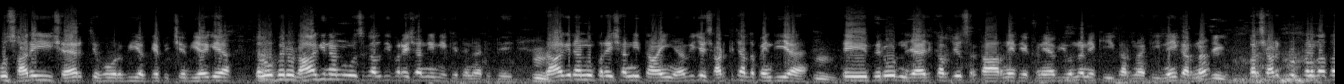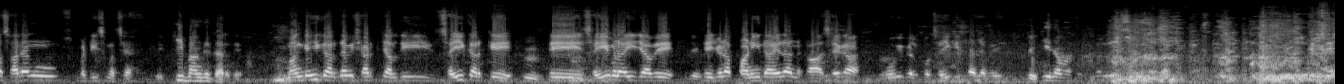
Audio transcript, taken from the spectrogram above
ਉਹ ਸਾਰੇ ਹੀ ਸ਼ਹਿਰ 'ਚ ਹੋਰ ਵੀ ਅੱਗੇ ਪਿੱਛੇ ਵੀ ਹੈਗੇ ਆ ਚਲੋ ਫਿਰ ਰਾਹਗੀਰਾਂ ਨੂੰ ਉਸ ਗੱਲ ਦੀ ਪਰੇਸ਼ਾਨੀ ਨਹੀਂ ਕਿਤੇ ਨਾ ਕਿਤੇ। ਰਾਹਗੀਰਾਂ ਨੂੰ ਪਰੇਸ਼ਾਨੀ ਤਾਂ ਹੀ ਆ ਵੀ ਜੇ ਸੜਕ ਚੱਲ ਪੈਂਦੀ ਆ ਹੂੰ। ਤੇ ਫਿਰ ਉਹ ਨਜਾਇਜ਼ ਕਬਜ਼ੇ ਸਰਕਾਰ ਨੇ ਦੇਖਣੇ ਆ ਵੀ ਉਹਨਾਂ ਨੇ ਕੀ ਕਰਨਾ ਕੀ ਨਹੀਂ ਕਰਨਾ। ਪਰ ਸੜਕ ਟੁੱਟਣ ਦਾ ਤਾਂ ਸਾਰਿਆਂ ਨੂੰ ਵੱਡੀ ਸਮੱਸਿਆ ਹੈ। ਕੀ ਮੰਗ ਕਰਦੇ ਮੰਗ ਇਹੀ ਕਰਦੇ ਆ ਵੀ ਸੜਕ ਜਲਦੀ ਸਹੀ ਕਰਕੇ। ਤੇ ਸਹੀ ਬਣਾਈ ਜਾਵੇ। ਤੇ ਜਿਹੜਾ ਪਾਣੀ ਦਾ ਇਹਦਾ ਨਿਕਾਸ ਹੈਗਾ ਉਹ ਵੀ ਬਿਲਕੁਲ ਸਹੀ ਕੀਤਾ ਜਾਵੇ। ਕੀ ਨਾਮ ਹੈ ਕਿੰਨੇ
